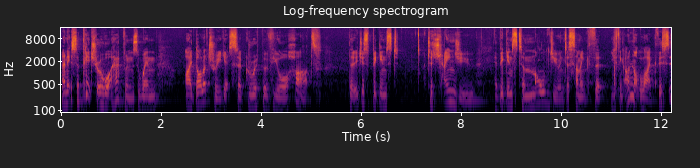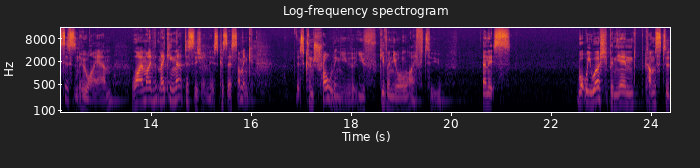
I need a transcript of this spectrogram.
And it's a picture of what happens when idolatry gets a grip of your heart, that it just begins to, to change you it begins to mold you into something that you think, I'm not like this. This isn't who I am. Why am I making that decision? It's because there's something that's controlling you that you've given your life to. And it's what we worship in the end comes to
